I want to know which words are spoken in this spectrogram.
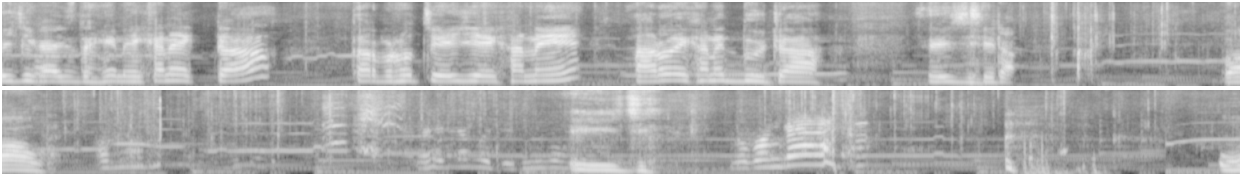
এই যে গাইস দেখেন এখানে একটা তারপর হচ্ছে এই যে এখানে আরও এখানে দুইটা। এই যে। এটা ওয়াও। এই যে। ও।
